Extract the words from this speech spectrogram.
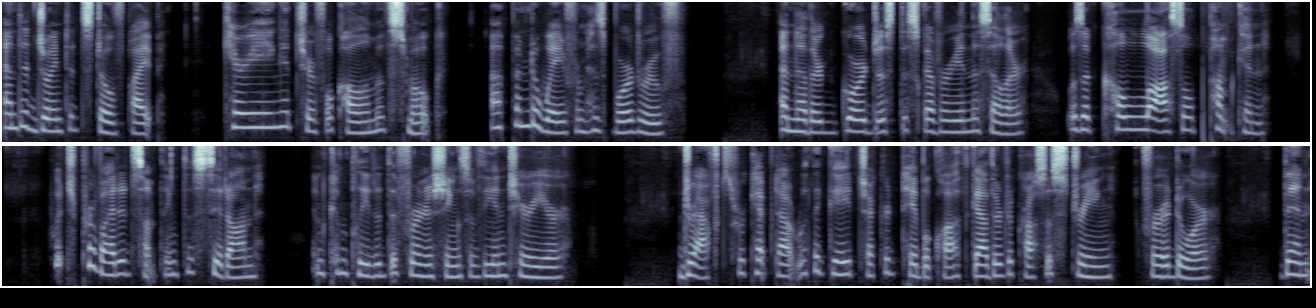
and a jointed stovepipe, carrying a cheerful column of smoke up and away from his board roof. Another gorgeous discovery in the cellar was a colossal pumpkin, which provided something to sit on and completed the furnishings of the interior. Drafts were kept out with a gay checkered tablecloth gathered across a string for a door. Then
